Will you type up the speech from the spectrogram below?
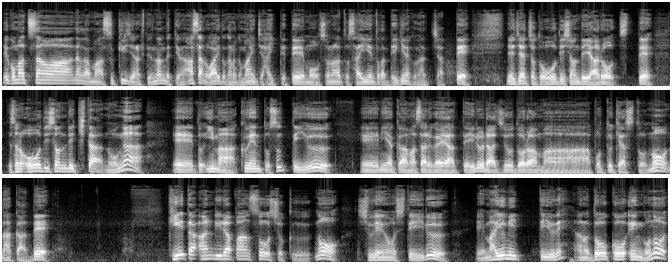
で、小松さんは、なんかまあ、スッキリじゃなくて、なんだっけな、朝のワイとかなんか毎日入ってて、もうその後再演とかできなくなっちゃって、で、じゃあちょっとオーディションでやろうっつって、で、そのオーディションで来たのが、えっ、ー、と、今、クエントスっていう、えー、宮川勝がやっているラジオドラマ、ポッドキャストの中で、消えたアンリ・ラパン装飾の主演をしている、えー、まゆみっていうね、あの、同行援護の、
